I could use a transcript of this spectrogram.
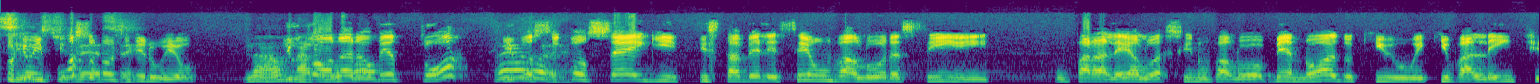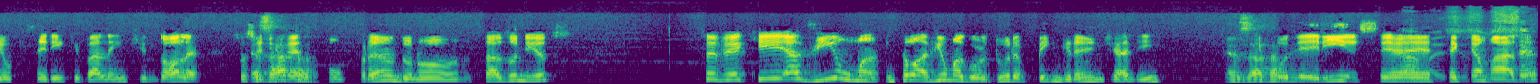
Porque o imposto tivessem... não diminuiu. Não, e o dólar mudou. aumentou é, e você ué. consegue estabelecer um valor assim, um paralelo assim, num valor menor do que o equivalente, o que seria equivalente em dólar, se você estivesse comprando no, nos Estados Unidos. Você vê que havia uma, então havia uma gordura bem grande ali Exatamente. que poderia ser, ah, ser queimada.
